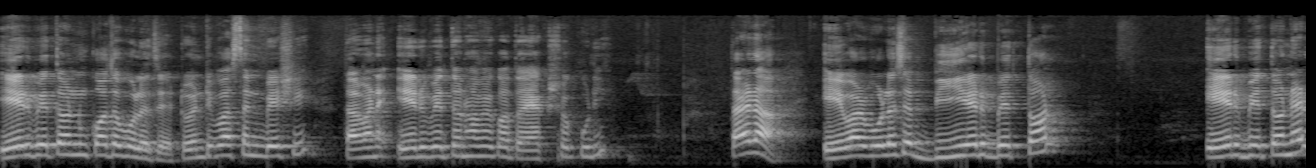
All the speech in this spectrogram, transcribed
এর বেতন কত বলেছে? টোয়েন্টি পার্সেন্ট বেশি। তার মানে এর বেতন হবে কত? একশো কুড়ি। তাই না? এবার বলেছে বি এর বেতন এর বেতনের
